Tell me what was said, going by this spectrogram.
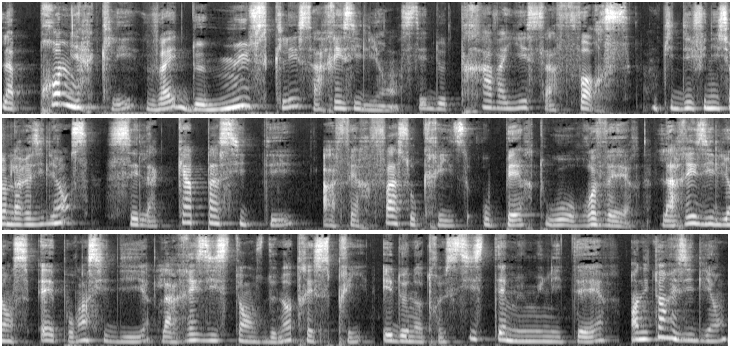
la première clé va être de muscler sa résilience, c'est de travailler sa force. Une petite définition de la résilience, c'est la capacité à faire face aux crises, aux pertes ou aux revers. La résilience est, pour ainsi dire, la résistance de notre esprit et de notre système immunitaire. En étant résilient,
